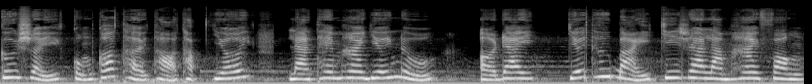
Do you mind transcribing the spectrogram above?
cư sĩ cũng có thể thọ thập giới là thêm hai giới nữa. Ở đây, giới thứ bảy chia ra làm hai phần.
